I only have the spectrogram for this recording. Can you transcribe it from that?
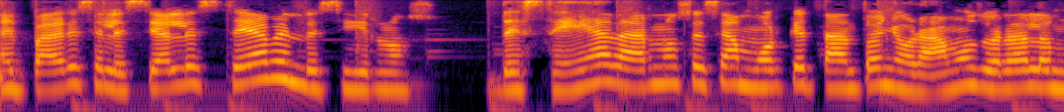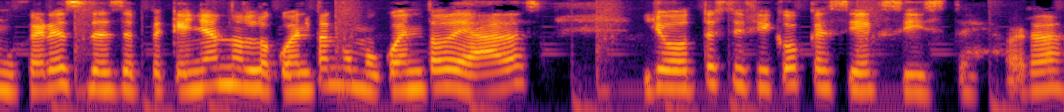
el Padre Celestial desea bendecirnos, desea darnos ese amor que tanto añoramos, ¿verdad? Las mujeres desde pequeñas nos lo cuentan como cuento de hadas. Yo testifico que sí existe, ¿verdad?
